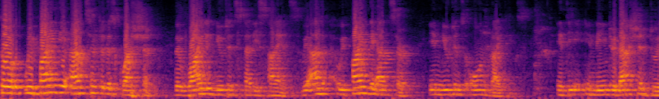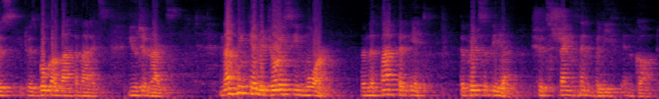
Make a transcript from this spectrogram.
So we find the answer to this question: that why did Newton study science? We we find the answer in Newton's own writings. In the in the introduction to his to his book on mathematics, Newton writes, "Nothing can rejoice me more than the fact that it, the Principia, should strengthen belief in God.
